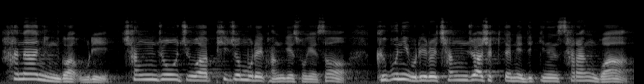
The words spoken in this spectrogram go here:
하나님과 우리 창조주와 피조물의 관계 속에서 그분이 우리를 창조하셨기 때문에 느끼는 사랑과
